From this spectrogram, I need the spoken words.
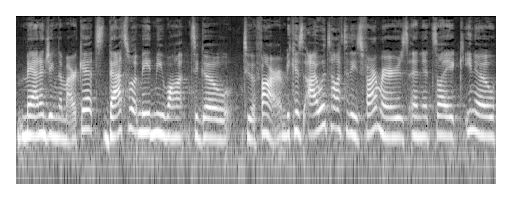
managing the markets, that's what made me want to go to a farm. Because I would talk to these farmers, and it's like, you know,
